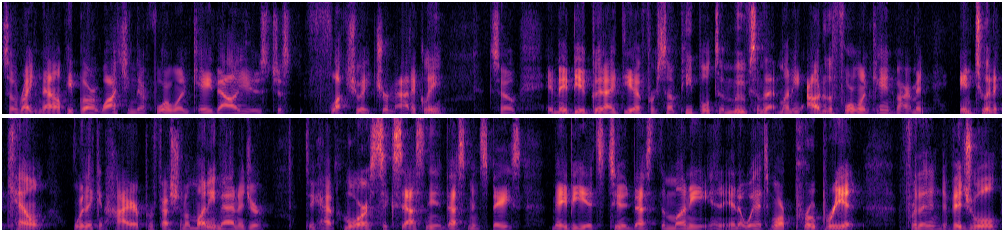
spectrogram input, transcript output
So right now people are watching their 401k values just fluctuate dramatically. So it may be a good idea for some people to move some of that money out of the 401k environment into an account where they can hire a professional money manager to have more success in the investment space. Maybe it's to invest the money in, in a way that's more appropriate for that individual.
